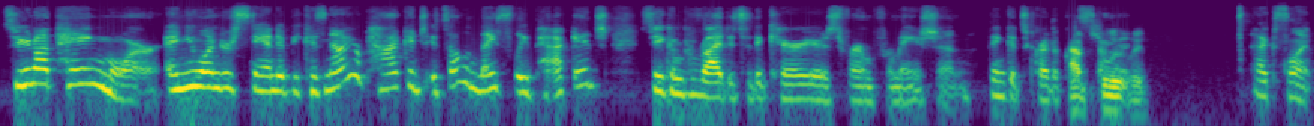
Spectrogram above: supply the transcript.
So, you're not paying more and you understand it because now your package, it's all nicely packaged so you can provide it to the carriers for information. I think it's critical. stuff. Excellent.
